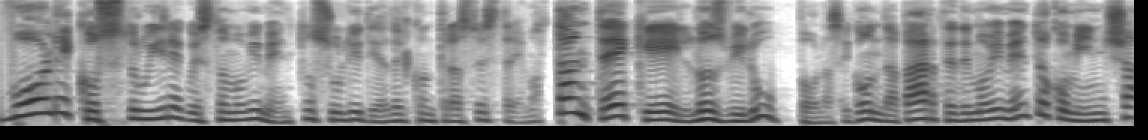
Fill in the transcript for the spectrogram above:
vuole costruire questo movimento sull'idea del contrasto estremo, tant'è che lo sviluppo, la seconda parte del movimento comincia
